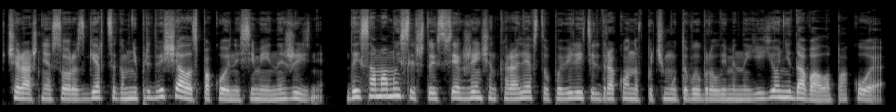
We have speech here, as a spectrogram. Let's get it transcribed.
Вчерашняя ссора с герцогом не предвещала спокойной семейной жизни. Да и сама мысль, что из всех женщин королевства повелитель драконов почему-то выбрал именно ее, не давала покоя.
